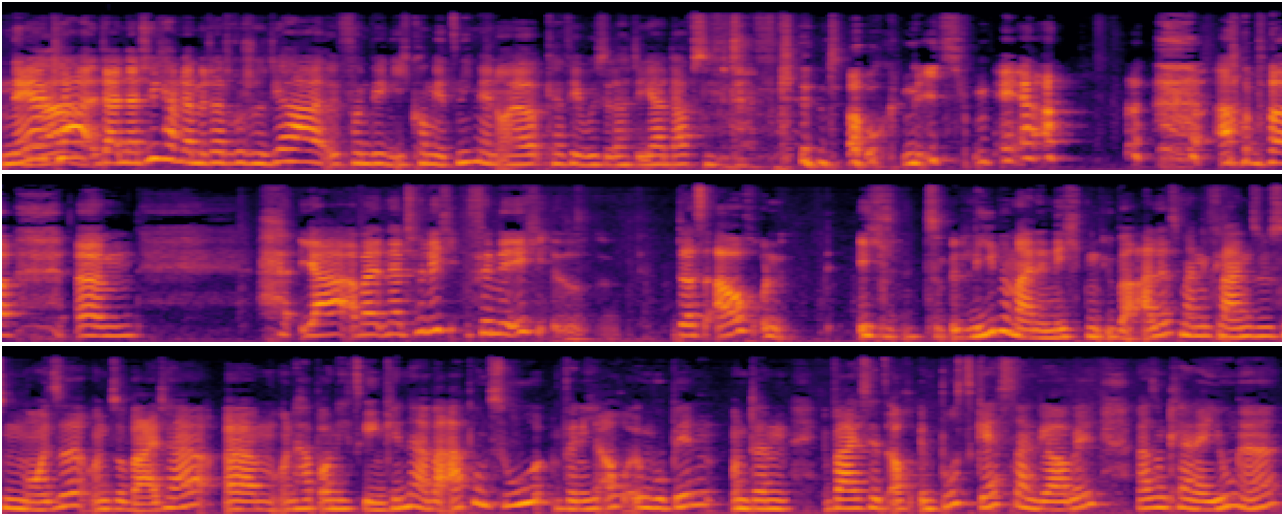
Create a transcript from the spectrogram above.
Naja, Ja. klar, da, natürlich haben da drüber gesagt, ja, von wegen, ich komme jetzt nicht mehr in euer Café, wo ich so dachte, ja, darfst du mit deinem Kind auch nicht mehr. aber, ähm, ja, aber natürlich finde ich das auch und ich liebe meine Nichten über alles, meine kleinen süßen Mäuse und so weiter ähm, und habe auch nichts gegen Kinder, aber ab und zu, wenn ich auch irgendwo bin und dann war es jetzt auch im Bus gestern, glaube ich, war so ein kleiner Junge,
